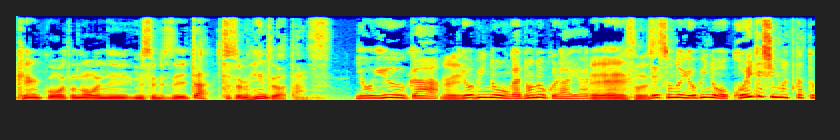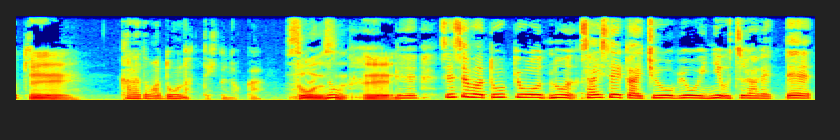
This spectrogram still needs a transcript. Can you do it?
健康と脳に結びついた一つのヒントだったんです。余裕が、予備脳がどのくらいあるか、えー、そでその予備脳を超えてしまった時、えー、体はどうなっていくのか。そうです。えー、で先生は東京の済生会中央病院に移られて、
